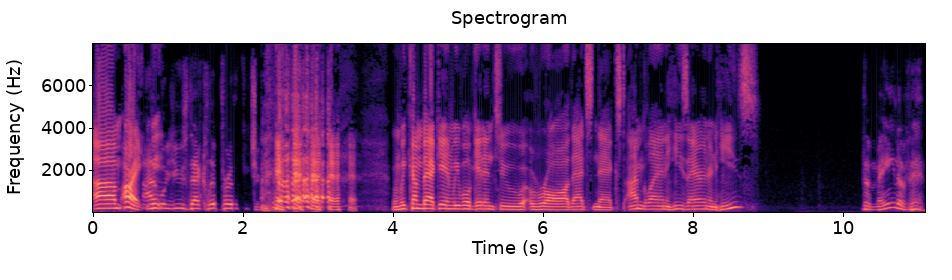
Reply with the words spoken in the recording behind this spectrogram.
Um, all right. I we- will use that clip for the future. when we come back in, we will get into Raw. That's next. I'm Glenn. He's Aaron, and he's the main event.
